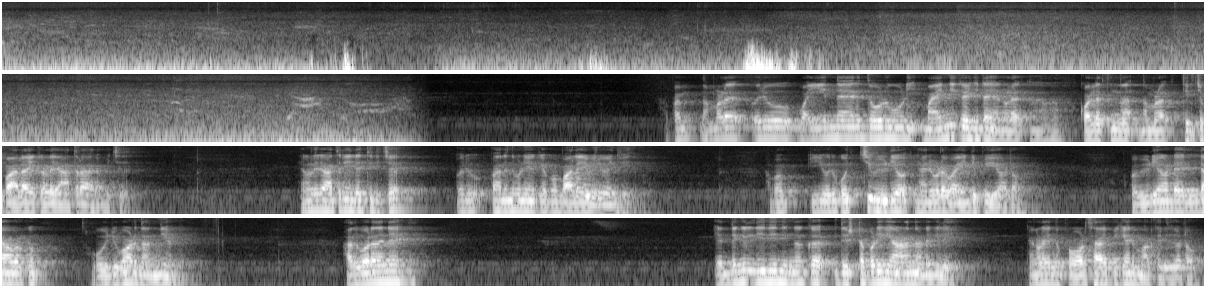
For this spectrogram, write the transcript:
അപ്പം നമ്മൾ ഒരു വൈകുന്നേരത്തോടു കൂടി മയങ്ങിക്കഴിഞ്ഞിട്ടാണ് ഞങ്ങൾ കൊല്ലത്ത് നിന്ന് നമ്മൾ തിരിച്ച് പാലായിക്കുള്ള യാത്ര ആരംഭിച്ചത്. ഞങ്ങൾ രാത്രിയിൽ തിരിച്ച് ഒരു പതിനൊന്ന് മണിയൊക്കെ ഇപ്പം പാലായി വരികയും ചെയ്തു. അപ്പം ഈ ഒരു കൊച്ചു വീഡിയോ ഞാനിവിടെ വൈൻഡപ്പ് ചെയ്യാം കേട്ടോ അപ്പോൾ വീഡിയോ കണ്ട എല്ലാവർക്കും ഒരുപാട് നന്ദിയുണ്ട്. അതുപോലെ തന്നെ എന്തെങ്കിലും രീതിയിൽ നിങ്ങൾക്ക് ഇത് ഇഷ്ടപ്പെടുകയാണെന്നുണ്ടെങ്കിലേ ഞങ്ങളെ ഒന്ന് പ്രോത്സാഹിപ്പിക്കാനും മറക്കരുത് കേട്ടോ.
